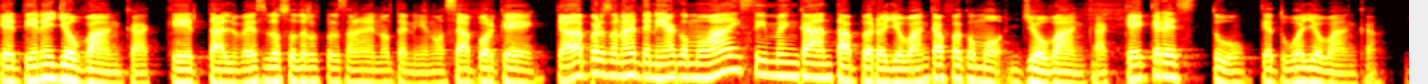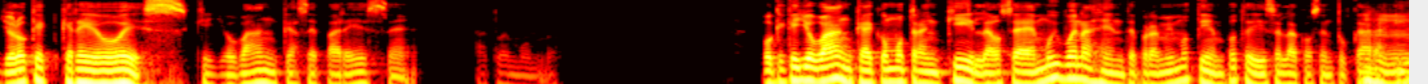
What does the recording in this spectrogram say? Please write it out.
que tiene Jovanka que tal vez los otros personajes no tenían? O sea, porque cada personaje tenía como, ay, sí, me encanta, pero Jovanka fue como Jovanka. ¿Qué crees tú que tuvo Jovanka? Yo lo que creo es que Yovanka se parece a todo el mundo. Porque que Yovanka es como tranquila, o sea, es muy buena gente, pero al mismo tiempo te dice la cosa en tu cara y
